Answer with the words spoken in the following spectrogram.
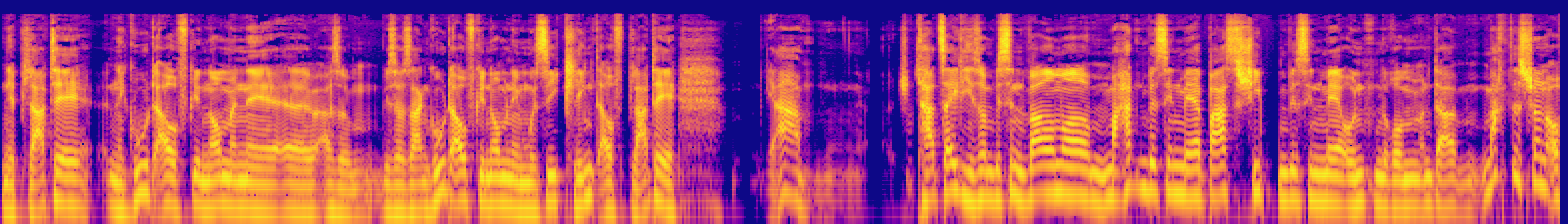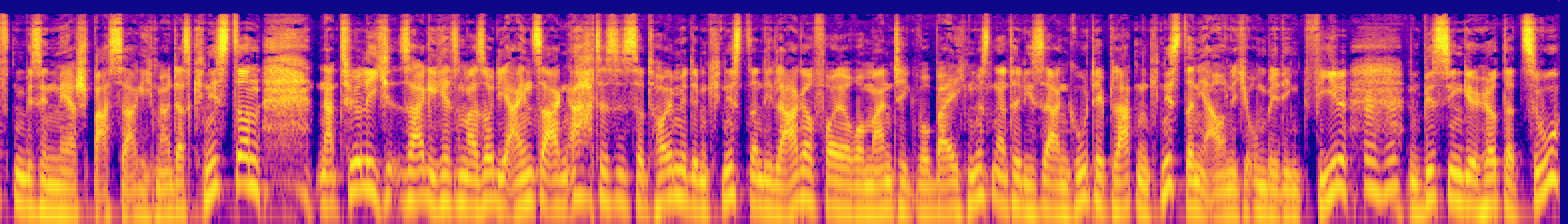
eine Platte, eine gut aufgenommene, äh, also wie soll ich sagen, gut aufgenommene Musik klingt auf Platte, ja, tatsächlich so ein bisschen wärmer, man hat ein bisschen mehr Bass, schiebt ein bisschen mehr unten rum und da macht es schon oft ein bisschen mehr Spaß, sage ich mal. Das Knistern, natürlich sage ich jetzt mal so, die einen sagen, ach, das ist so toll mit dem Knistern, die Lagerfeuerromantik, wobei ich muss natürlich sagen, gute Platten knistern ja auch nicht unbedingt viel, mhm. ein bisschen gehört dazu.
